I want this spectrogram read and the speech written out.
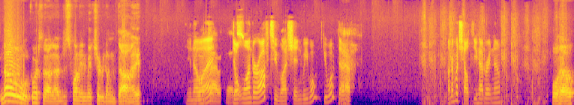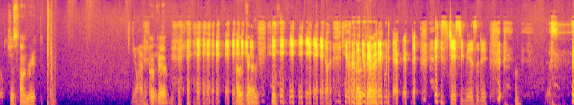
No, of course not. I'm just wanting to make sure we don't die. You You know won't what? die with us. Don't wander off too much, and we won't. You won't die. Yeah. How much health do you have right now? Full health, just hungry. You don't have food. Okay. Okay. okay. He's chasing me, isn't he? Yes. no,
